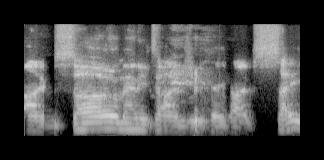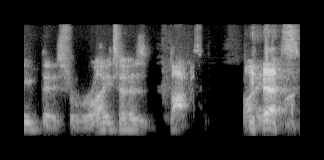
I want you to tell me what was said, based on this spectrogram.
times, so many times, you think I've saved this writer's butt by yes.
